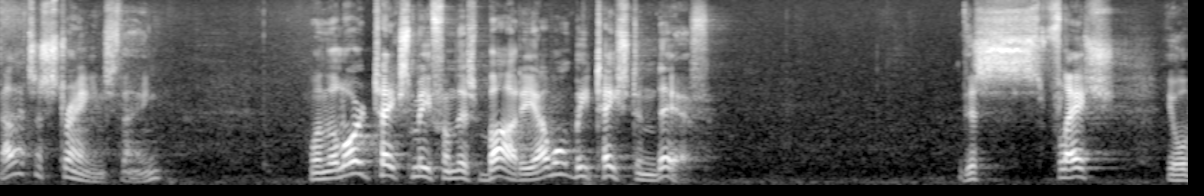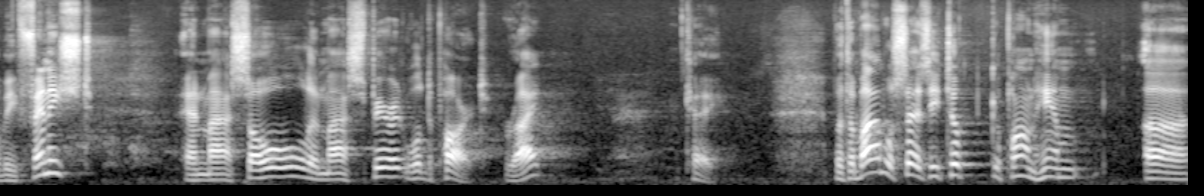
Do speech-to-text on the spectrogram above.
Now that's a strange thing. When the Lord takes me from this body, I won't be tasting death. This flesh, it will be finished and my soul and my spirit will depart, right? Okay. But the Bible says he took upon him uh,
